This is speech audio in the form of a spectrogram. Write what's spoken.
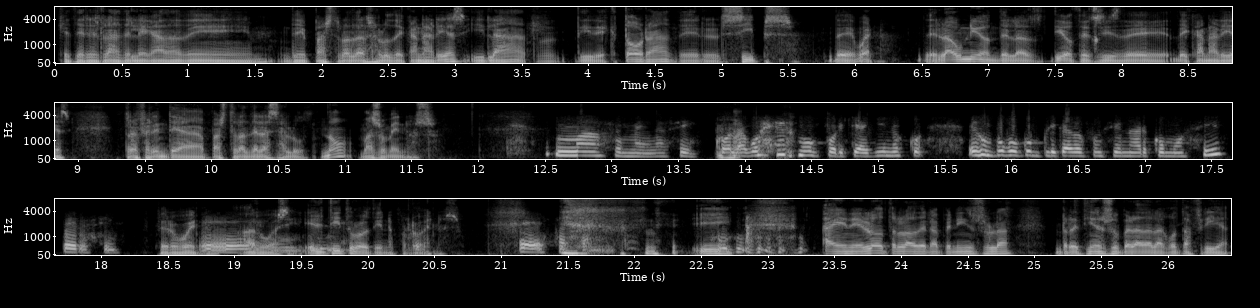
Que Tere es la delegada de, de Pastoral de la Salud de Canarias y la directora del SIPS, de, bueno, de la Unión de las Diócesis de, de Canarias, referente a Pastoral de la Salud, ¿no? Más o menos. Más o menos, sí. Colaboramos porque aquí nos es un poco complicado funcionar como sí, pero sí. Pero bueno, Eh, algo así. El título lo tiene por lo menos. Exactamente. y en el otro lado de la península, recién superada la gota fría,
